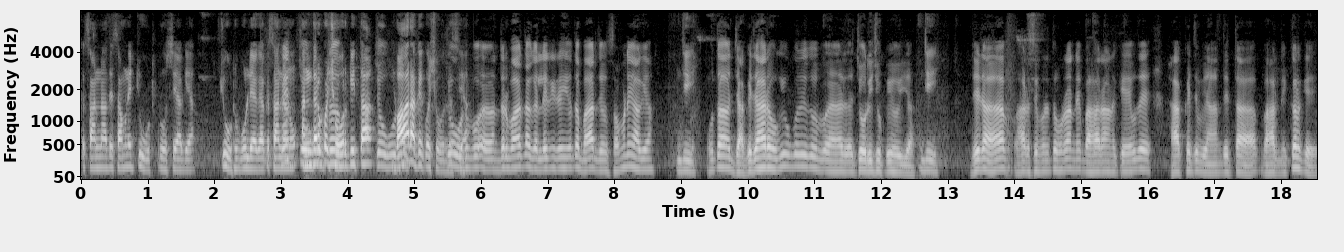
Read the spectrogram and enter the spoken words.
ਕਿਸਾਨਾਂ ਦੇ ਸਾਹਮਣੇ ਝੂਠ ਪਰੋਸਿਆ ਗਿਆ? ਝੂਠ ਬੋਲਿਆ ਗਿਆ ਕਿਸਾਨਾਂ ਨੂੰ ਝੂਠ- ਅੰਦਰ ਕੁਝ ਹੋਰ ਕੀਤਾ ਝੂਠ- ਬਾਹਰ ਆ ਕੇ ਕੁਝ ਹੋਰ ਝੂਠ ਦੱਸਿਆ ਬੋ- ਅੰਦਰ ਬਾਹਰ ਤਾਂ ਗੱਲੇ ਨਹੀਂ ਰਹੀ ਉਹ ਤਾਂ ਬਾਹਰ ਜੋ ਸਾਹਮਣੇ ਆ ਗਿਆ। ਜੀ। ਉਹ ਤਾਂ ਜੱਗ ਜ਼ਾਹਰ ਹੋ ਗਈ ਉਹ ਚੋਰੀ ਛੁਪੀ ਹੋਈ ਆ। ਜੀ। ਜਿਹੜਾ ਹਰਸਿਮਰਤ ਹੋਰਾਂ ਨੇ ਬਾਹਰ ਆਣ ਕੇ ਉਹਦੇ ਹੱਕ 'ਚ ਬਿਆਨ ਦਿੱਤਾ ਬਾਹਰ ਨਿਕਲ ਕੇ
